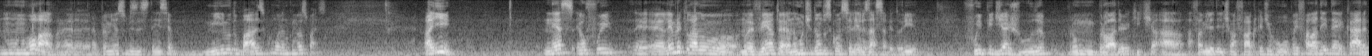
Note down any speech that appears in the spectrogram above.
não, não rolava, né? Era, era para mim a subsistência mínimo do básico morando com meus pais. Aí, nessa, eu fui. é, é, lembra que lá no, no evento era na multidão dos conselheiros à sabedoria? Fui pedir ajuda para um brother que tinha a, a família dele tinha uma fábrica de roupa e falar da ideia, cara,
